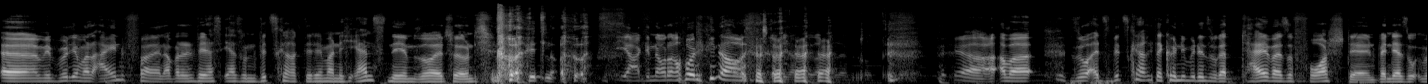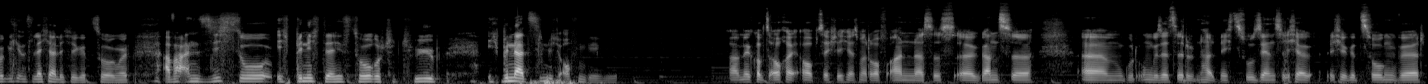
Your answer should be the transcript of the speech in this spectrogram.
Äh, mir würde jemand einfallen, aber dann wäre das eher so ein Witzcharakter, den man nicht ernst nehmen sollte. Und ich. Hitler. Ja, genau darauf wollte ich hinaus. Ja, aber so als Witzcharakter könnt ihr mir den sogar teilweise vorstellen, wenn der so wirklich ins Lächerliche gezogen wird. Aber an sich so, ich bin nicht der historische Typ. Ich bin da ziemlich offen gegenüber. Aber mir kommt es auch hauptsächlich erstmal darauf an, dass das äh, Ganze ähm, gut umgesetzt wird und halt nicht zu sehr ins Lächerliche gezogen wird.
